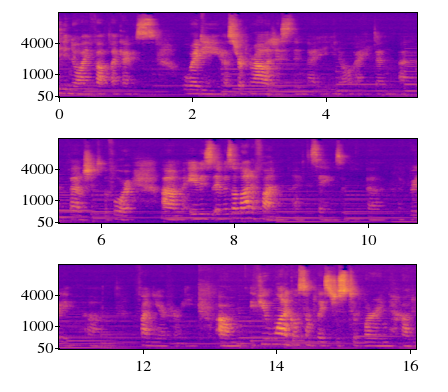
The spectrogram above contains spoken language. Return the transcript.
even though I felt like I was already a stroke neurologist and I, you know, I had done uh, fellowships before, um, it was it was a lot of fun. I have to say, it was a, a, a really um, fun year for me. Um, if you want to go someplace just to learn how to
